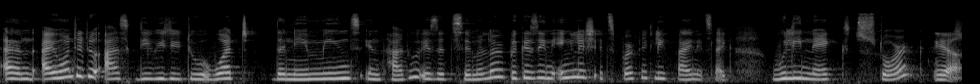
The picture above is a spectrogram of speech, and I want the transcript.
And I wanted to ask DBG to what the name means in Tharu. Is it similar? Because in English it's perfectly fine. It's like woolly necked stork. Yeah.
